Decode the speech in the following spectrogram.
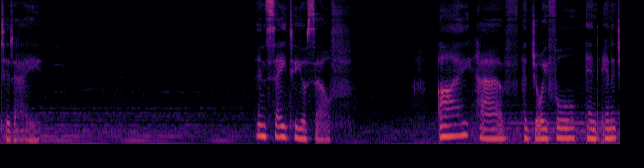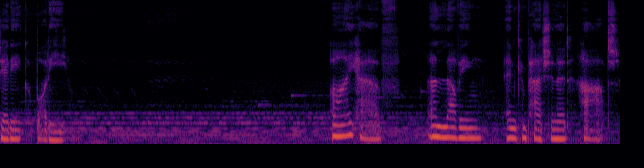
today. And say to yourself, I have a joyful and energetic body. I have a loving and compassionate heart.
